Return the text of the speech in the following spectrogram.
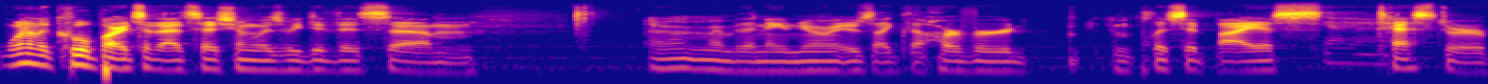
one of the cool parts of that session was we did this. Um, I don't remember the name. It was like the Harvard implicit bias yeah, yeah, yeah. test or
